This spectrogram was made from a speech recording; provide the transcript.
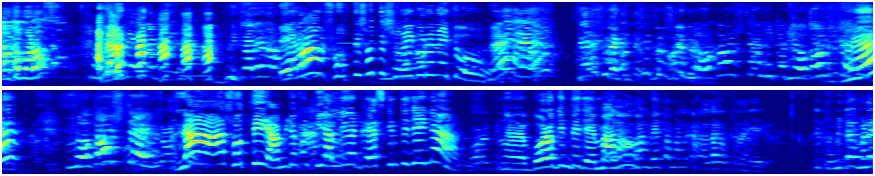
কত বড়? রাতে এটা ভিতরে না- এরা সত্যি সত্যি সেলাই করে নেই। তো হ্যাঁ? না সত্যি আমি যখন টিয়ার লিগে ড্রেস কিনতে যাই না বড় কিনতে যাই। মা তুমি তো মানে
